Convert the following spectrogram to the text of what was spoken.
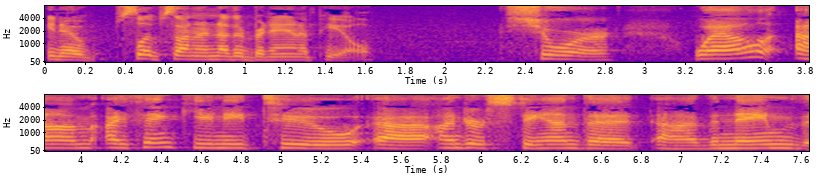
you know, slips on another banana peel? Sure. Well, um, I think you need to uh, understand that uh, the name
